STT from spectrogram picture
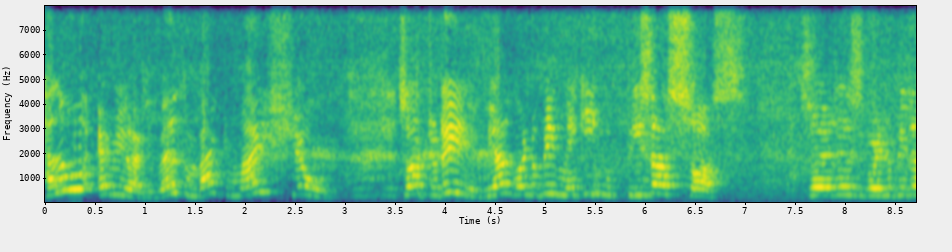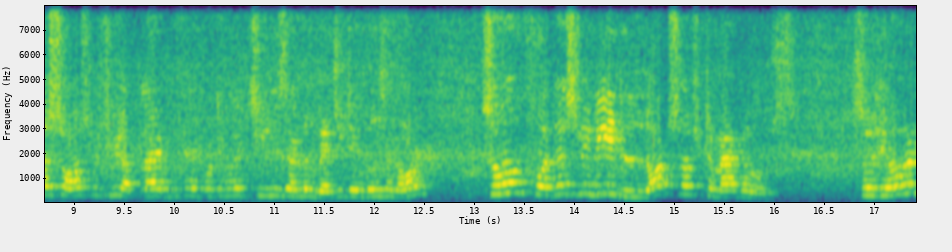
Hello everyone, welcome back to my show. So today we are going to be making pizza sauce. So it is going to be the sauce which we apply before putting the cheese and the vegetables and all. So for this we need lots of tomatoes. So here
